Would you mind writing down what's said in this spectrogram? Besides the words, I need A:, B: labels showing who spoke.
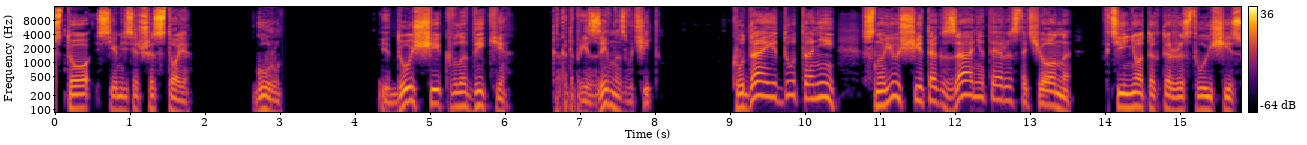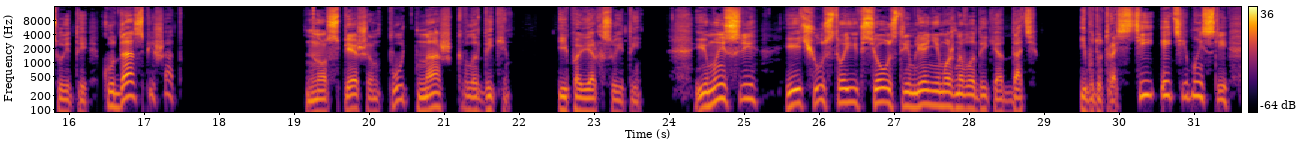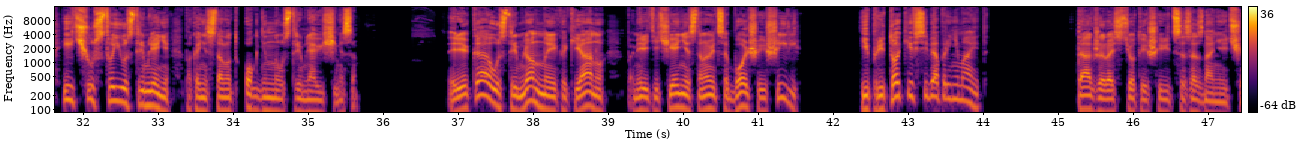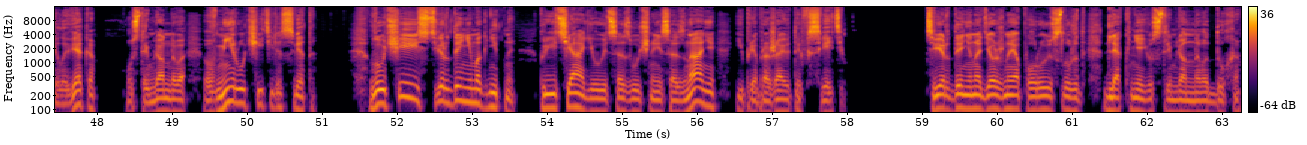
A: 176. Гуру. Идущий к владыке, как это призывно звучит. Куда идут они, снующие так занято и расточенно, в тенетах торжествующие суеты? Куда спешат? Но спешен путь наш к владыке и поверх суеты. И мысли, и чувства, и все устремление можно владыке отдать и будут расти эти мысли и чувства и устремления, пока не станут огненно устремляющимися. Река, устремленная к океану, по мере течения становится больше и шире, и притоки в себя принимает. Также растет и ширится сознание человека, устремленного в мир учителя света. Лучи из твердыни магнитны, притягивают созвучные сознания и преображают их в свете твердыня надежной опорою служит для к ней устремленного духа.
